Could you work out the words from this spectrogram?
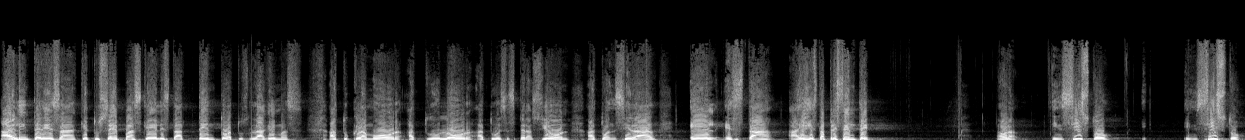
A Él interesa que tú sepas que Él está atento a tus lágrimas, a tu clamor, a tu dolor, a tu desesperación, a tu ansiedad. Él está ahí, está presente. Ahora, insisto, insisto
